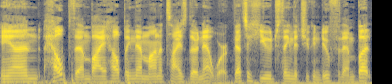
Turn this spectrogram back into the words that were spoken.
and help them by helping them monetize their network. That's a huge thing that you can do for them. But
